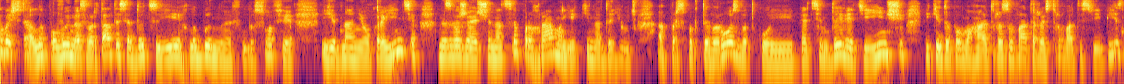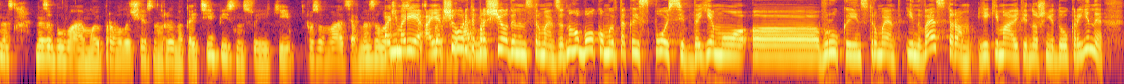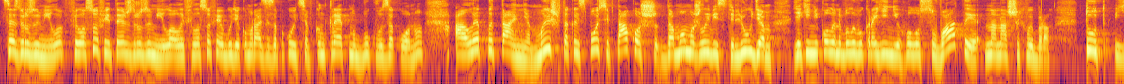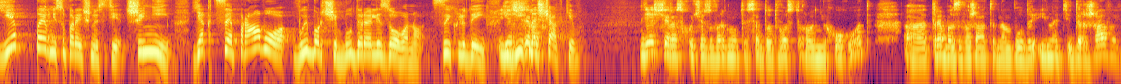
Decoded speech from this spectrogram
Вибачте, але повинна звертатися до цієї глибинної філософії єднання українців, незважаючи на це, програми, які надають перспективи розвитку, і 579, і інші, які допомагають розвивати, реєструвати свій бізнес. Не забуваємо і про величезний ринок it бізнесу, який розвивається в незалежності. Пані Марія, а якщо говорити про ще один інструмент, з одного боку, ми в такий спосіб даємо е, в руки інструмент інвесторам, які мають відношення до України. Це зрозуміло. Філософії теж зрозуміло, але філософія в будь-якому разі запакується в конкретну букву закону. Але питання: ми ж в такий спосіб також дамо можливість людям, які ніколи не були в Україні, голосувати на наших виборах. Тут є певні суперечності чи ні? Як це право виборче буде реалізовано цих людей, Я їх нащадків? Я ще раз хочу звернутися до двосторонніх угод. Е, Треба зважати нам буде і на ті держави,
